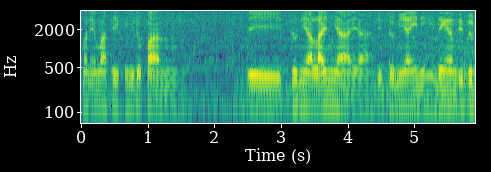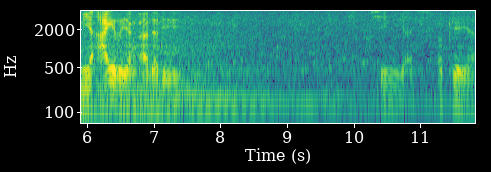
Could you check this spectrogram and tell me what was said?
menikmati kehidupan di dunia lainnya ya di dunia ini dengan di dunia air yang ada di sini guys. Oke okay, ya.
